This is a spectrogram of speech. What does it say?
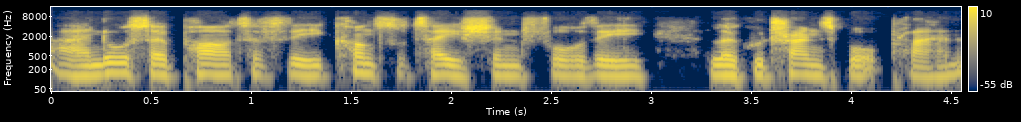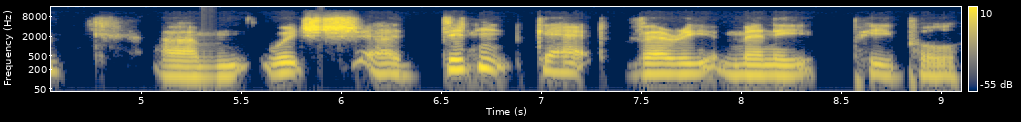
and also part of the consultation for the local transport plan, um, which uh, didn't get very many people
